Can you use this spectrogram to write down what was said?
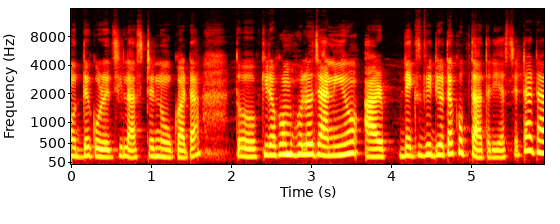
মধ্যে করেছি লাস্টে নৌকাটা। তো কীরকম হলো জানিও, আর নেক্সট ভিডিওটা খুব তাড়াতাড়ি আসছে। টাটা!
